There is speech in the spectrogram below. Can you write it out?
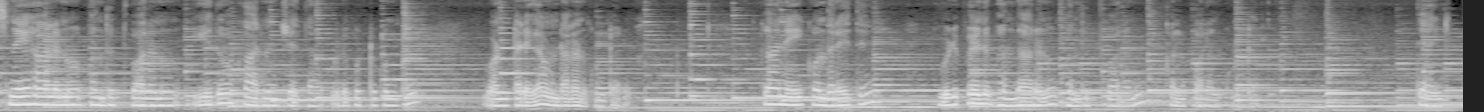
స్నేహాలను బంధుత్వాలను ఏదో కారణం చేత విడగొట్టుకుంటూ ఒంటరిగా ఉండాలనుకుంటారు. కానీ కొందరైతే విడిపోయిన బంధాలను బంధుత్వాలను కలపాలనుకుంటారు థ్యాంక్ యూ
